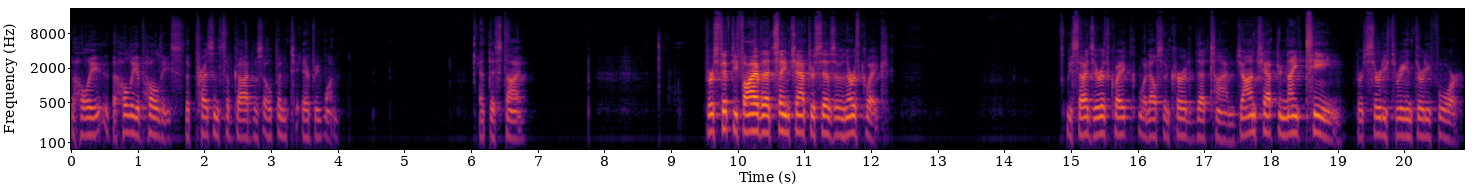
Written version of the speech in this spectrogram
The Holy, the Holy of Holies, the presence of God was open to everyone at this time. Verse 55 of that same chapter says of an earthquake. Besides the earthquake, what else occurred at that time? John chapter 19, verse 33 and 34.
